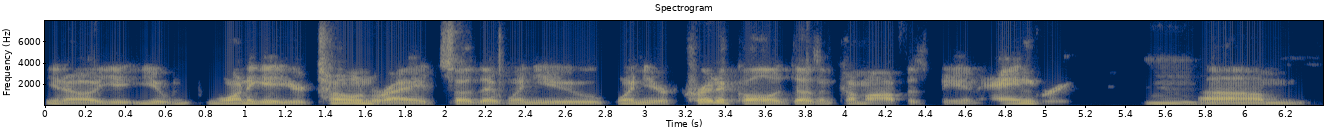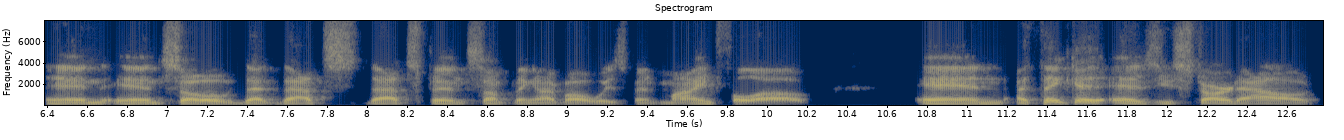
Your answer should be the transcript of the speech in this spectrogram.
You know you, you want to get your tone right so that when you when you're critical, it doesn't come off as being angry. Mm. Um, and and so that that's that's been something I've always been mindful of. And I think as you start out,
